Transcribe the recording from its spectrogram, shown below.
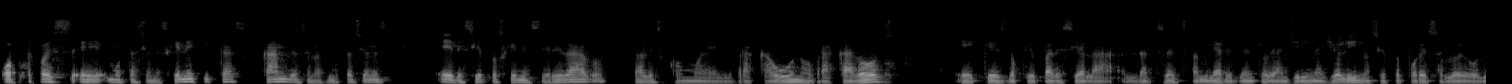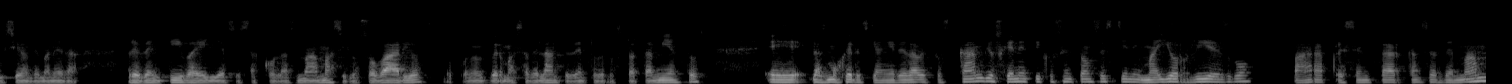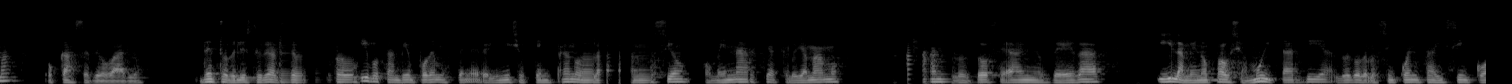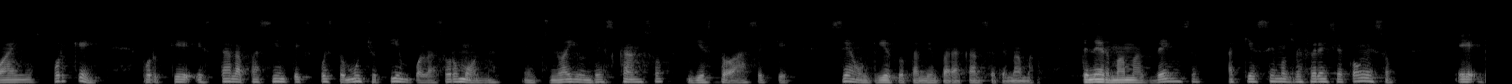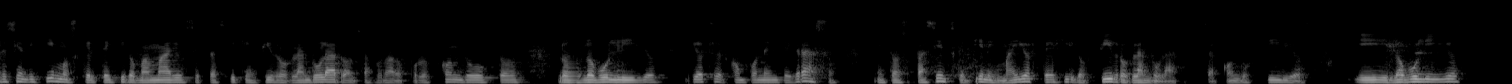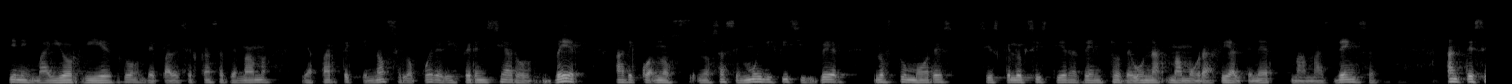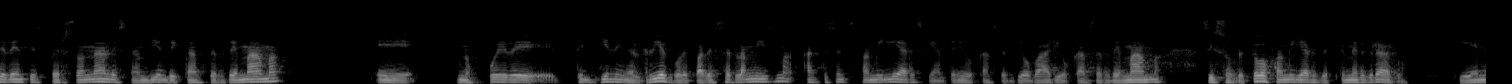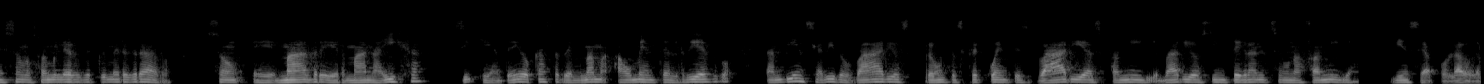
Otro es eh, mutaciones genéticas, cambios en las mutaciones eh, de ciertos genes heredados, tales como el BRCA1 o BRCA2, que es lo que padecía la, las antecedentes familiares dentro de Angelina Jolie, ¿no es cierto? Por eso luego lo hicieron de manera preventiva, ella se sacó las mamas y los ovarios, lo podemos ver más adelante dentro de los tratamientos. Eh, las mujeres que han heredado estos cambios genéticos entonces tienen mayor riesgo para presentar cáncer de mama o cáncer de ovario. Dentro del historial reproductivo también podemos tener el inicio temprano de la menstruación o menarquia, que lo llamamos, antes los 12 años de edad, y la menopausia muy tardía, luego de los 55 años. ¿Por qué? porque está la paciente expuesto mucho tiempo a las hormonas, entonces no hay un descanso y esto hace que sea un riesgo también para cáncer de mama. Tener mamas densas, ¿a qué hacemos referencia con eso? Eh, recién dijimos que el tejido mamario se clasifica en fibroglandular, donde está formado por los conductos, los lobulillos y otro el componente graso. Entonces, pacientes que tienen mayor tejido fibroglandular, o sea, conductillos y lobulillos, tienen mayor riesgo de padecer cáncer de mama y aparte que no se lo puede diferenciar o ver nos, nos hace muy difícil ver los tumores si es que lo existiera dentro de una mamografía al tener mamas densas. Antecedentes personales también de cáncer de mama eh, nos puede, tienen el riesgo de padecer la misma, antecedentes familiares que han tenido cáncer de ovario cáncer de mama, sí, sobre todo familiares de primer grado, ¿Quiénes son los familiares de primer grado? Son eh, madre, hermana, hija, sí, que han tenido cáncer de mama, aumenta el riesgo. También si ha habido varias preguntas frecuentes, varias familias, varios integrantes en una familia bien sea por el lado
